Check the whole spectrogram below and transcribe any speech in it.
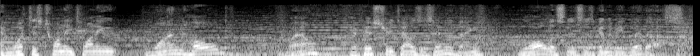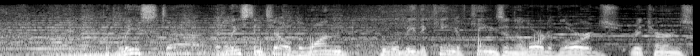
And what does 2021 hold? Well, if history tells us anything, lawlessness is going to be with us at least, uh, at least until the one who will be the King of Kings and the Lord of Lords returns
